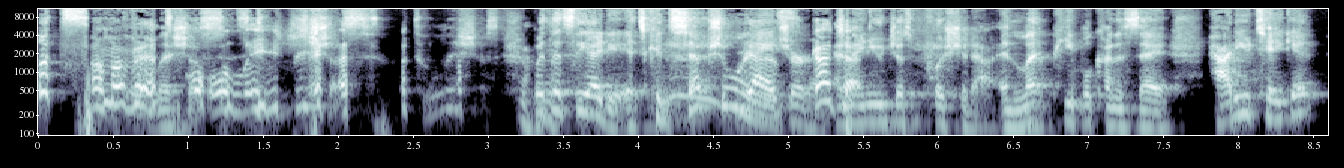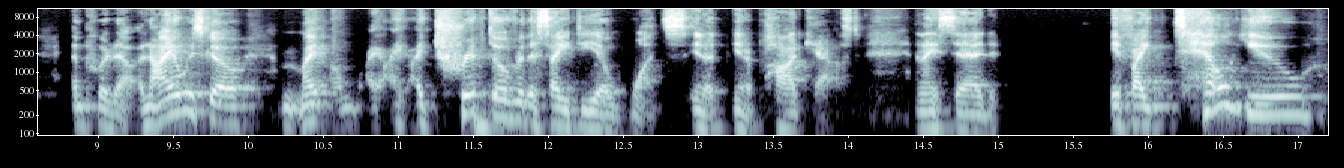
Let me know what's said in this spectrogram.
want some of it. delicious. Holy it's shit. delicious. Delicious. But that's the idea. It's conceptual in Yes, nature gotcha. and then you just push it out and let people kind of say how do you take it and put it out? And i always go my um, I, I tripped over this idea once in a in a podcast and i said if i tell you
